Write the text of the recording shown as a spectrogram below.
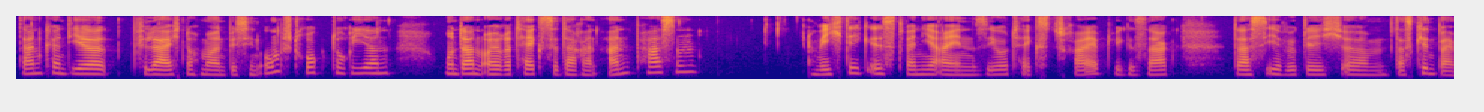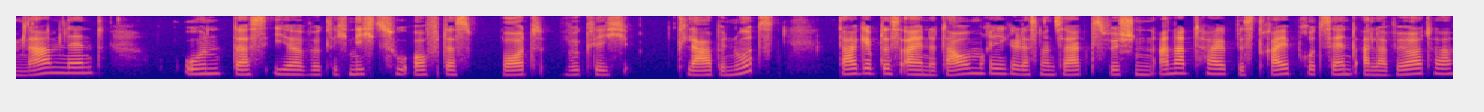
Dann könnt ihr vielleicht noch mal ein bisschen umstrukturieren und dann eure Texte daran anpassen. Wichtig ist, wenn ihr einen SEO-Text schreibt, wie gesagt, dass ihr wirklich ähm, das Kind beim Namen nennt und dass ihr wirklich nicht zu oft das Wort wirklich klar benutzt. Da gibt es eine Daumenregel, dass man sagt, zwischen anderthalb bis drei Prozent aller Wörter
